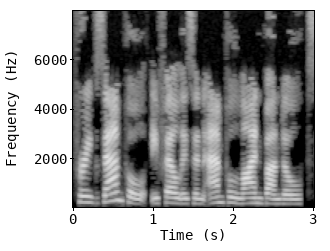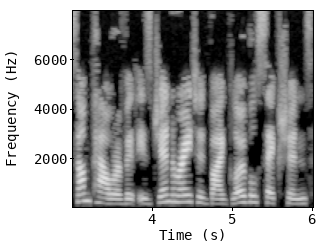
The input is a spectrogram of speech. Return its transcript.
For example, if L is an ample line bundle, some power of it is generated by global sections.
